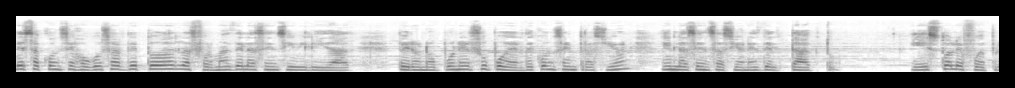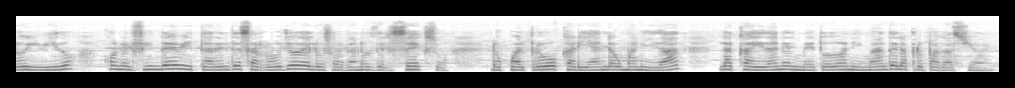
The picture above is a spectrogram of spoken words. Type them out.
les aconsejó gozar de todas las formas de la sensibilidad, pero no poner su poder de concentración en las sensaciones del tacto. Esto le fue prohibido con el fin de evitar el desarrollo de los órganos del sexo, lo cual provocaría en la humanidad la caída en el método animal de la propagación.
